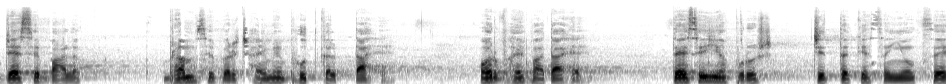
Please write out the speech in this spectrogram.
जैसे बालक भ्रम से परछाई में भूत कल्पता है और भय पाता है, तैसे यह पुरुष चित्त के संयोग से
